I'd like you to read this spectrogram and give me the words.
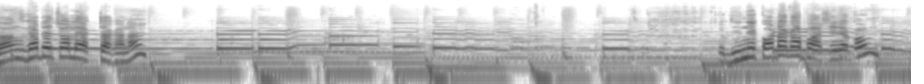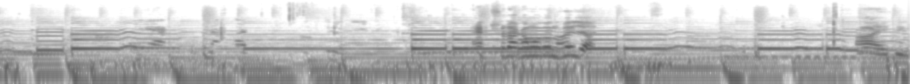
লঞ্চ ঘাটে চলে এক টাকা, না? দিনে ক টাকা পাস এরকম? একশো টাকা মতন হয়ে যায়। হ্যাঁ ঠিক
